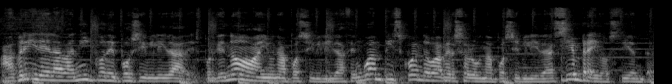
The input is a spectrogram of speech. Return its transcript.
abrir el abanico de posibilidades. Porque no hay una posibilidad. En One Piece, ¿cuándo va a haber solo una posibilidad? Siempre hay 200.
